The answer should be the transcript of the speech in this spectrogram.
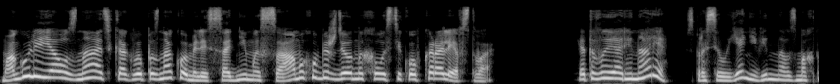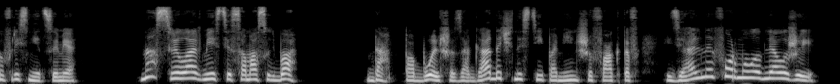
Могу ли я узнать, как вы познакомились с одним из самых убежденных холостяков королевства?» «Это вы о Ринаре?» — спросил я, невинно взмахнув ресницами. «Нас свела вместе сама судьба». «Да, побольше загадочности и поменьше фактов. Идеальная формула для лжи».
